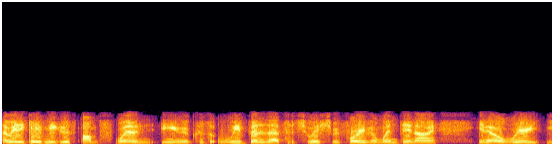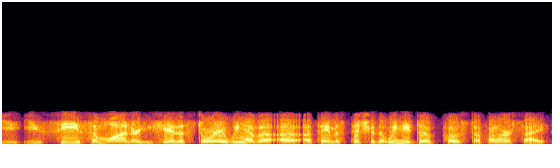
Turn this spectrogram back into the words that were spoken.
I mean, it gave me goosebumps when you know because we've been in that situation before. Even Wendy and I, you know, where you you see someone or you hear the story. We have a, a, a famous picture that we need to post up on our site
